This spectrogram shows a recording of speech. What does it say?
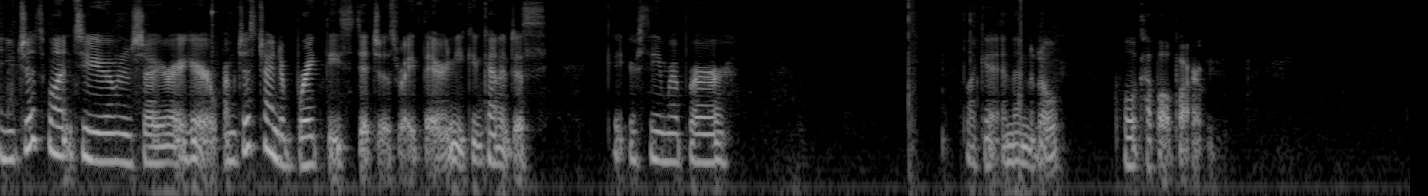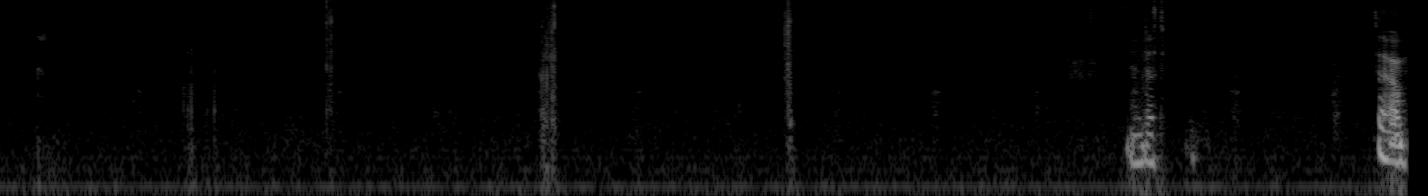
And you just want to, I'm going to show you right here, I'm just trying to break these stitches right there. And you can kind of just get your seam ripper, pluck it, and then it'll pull a couple apart. And just, so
